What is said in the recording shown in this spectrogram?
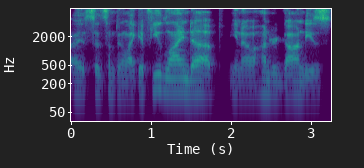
I said something like, if you lined up, you know, 100 Gandhis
